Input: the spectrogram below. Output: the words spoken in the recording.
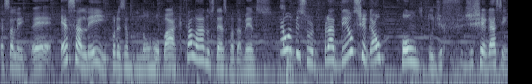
essa lei. É, essa lei, por exemplo, do não roubar, que tá lá nos Dez Mandamentos, é Sim. um absurdo. Para Deus chegar ao ponto de, de chegar assim,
